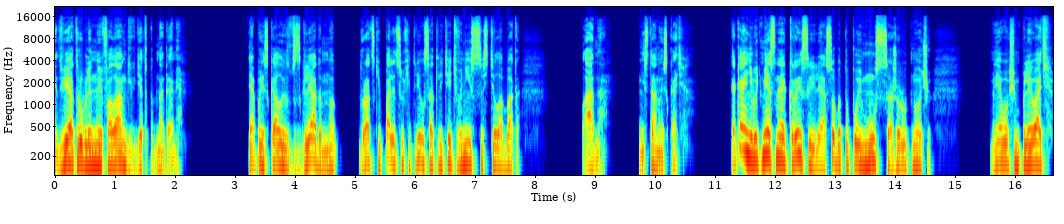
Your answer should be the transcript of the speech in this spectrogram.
и две отрубленные фаланги где-то под ногами. Я поискал их взглядом, но дурацкий палец ухитрился отлететь вниз со стилобата. Ладно, не стану искать. Какая-нибудь местная крыса или особо тупой мусс сожрут ночью. Мне, в общем, плевать.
